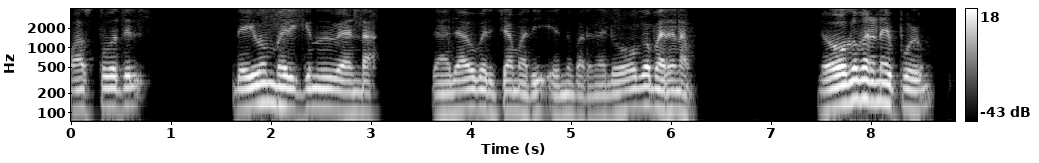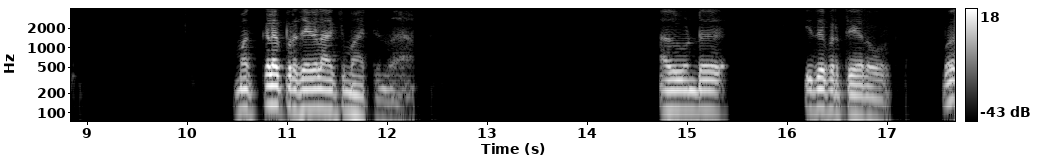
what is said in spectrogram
വാസ്തവത്തിൽ ദൈവം ഭരിക്കുന്നത് വേണ്ട രാജാവ് ഭരിച്ചാൽ മതി എന്ന് പറയുന്ന ലോകഭരണം. ലോകഭരണം എപ്പോഴും മക്കളെ പ്രജകളാക്കി മാറ്റുന്നതാണ്. അതുകൊണ്ട് ഇത് പ്രത്യേകത ഓർക്കണം അപ്പോൾ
